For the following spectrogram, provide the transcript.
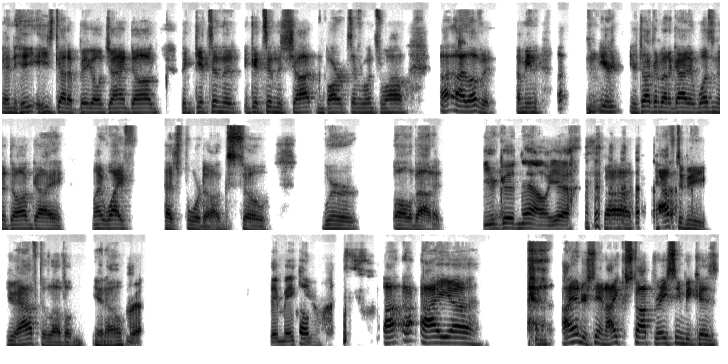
and he he's got a big old giant dog that gets in the gets in the shot and barks every once in a while. I, I love it. I mean, uh, you're you're talking about a guy that wasn't a dog guy. My wife has four dogs, so we're all about it. You're yeah. good now, yeah. uh, have to be. You have to love them. You know. They make so, you. I I uh, I understand. I stopped racing because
